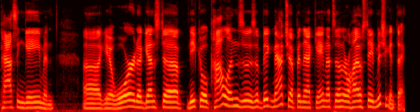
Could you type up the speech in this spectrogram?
passing game and uh, you know, Ward against uh, Nico Collins is a big matchup in that game. That's another Ohio State Michigan thing.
